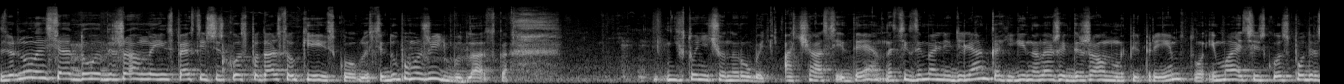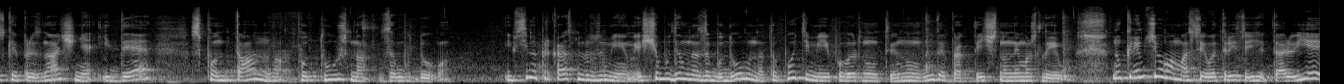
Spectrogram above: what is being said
Звернулися до Державної інспекції сільського господарства в Київській області. Допоможіть, будь ласка. Ніхто нічого не робить, а час іде на цих земельних ділянках, які належать державному підприємству і мають сільськогосподарське призначення, іде спонтанна, потужна забудова. І всі ми прекрасно розуміємо, якщо буде вона забудована, то потім її повернути ну, буде практично неможливо. Ну, крім цього масиву 30 гектарів, є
